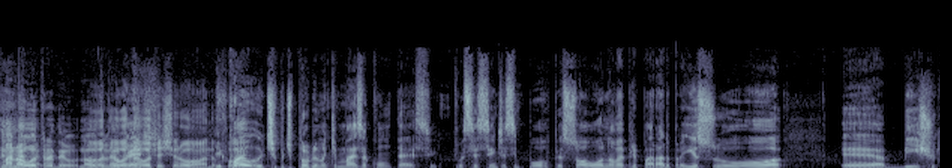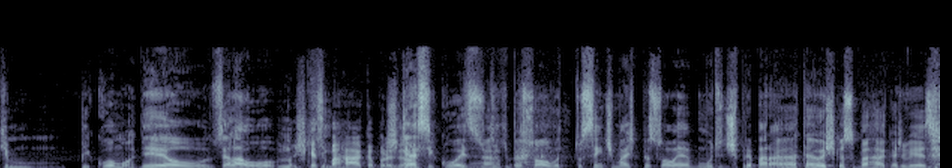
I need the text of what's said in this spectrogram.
Mas na outra deu. Na outra, outra, outra, outra tirou onda. E foi. qual é o tipo de problema que mais acontece? Você sente assim, pô, o pessoal ou não vai preparado para isso, ou é, bicho que picou, mordeu, sei lá. Não esquece barraca, por exemplo. Esquece coisas. o que, que o pessoal, tu sente mais que o pessoal é muito despreparado? É, até eu esqueço barraca às vezes.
